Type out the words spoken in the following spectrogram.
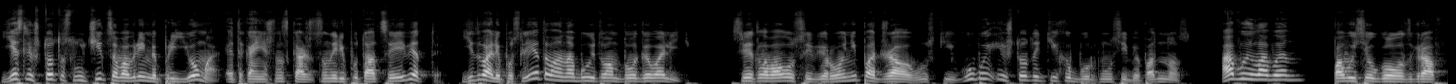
Если что-то случится во время приема, это, конечно, скажется на репутации Ветты. Едва ли после этого она будет вам благоволить». Светловолосый Верони поджал узкие губы и что-то тихо буркнул себе под нос. «А вы, Лавен?» — повысил голос граф.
